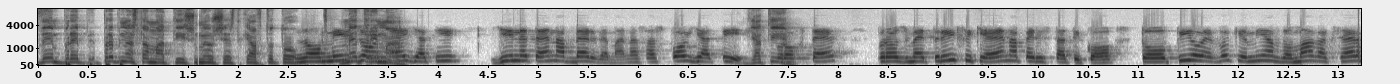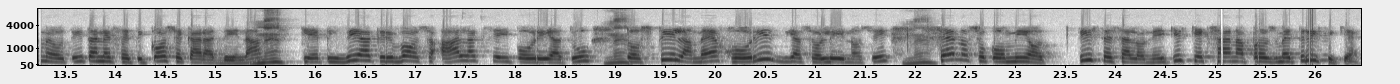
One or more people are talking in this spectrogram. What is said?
δεν πρέπει, πρέπει να σταματήσουμε ουσιαστικά αυτό το Νομίζω μέτρημα; ναι, γιατί γίνεται ένα μπέρδεμα. Να σας πω γιατί. Γιατί; Προχτές προσμετρήθηκε ένα περιστατικό το οποίο εδώ και μία εβδομάδα ξέραμε ότι ήταν θετικό σε καραντίνα Ναι. και επειδή ακριβώς άλλαξε η πορεία του Ναι. το στείλαμε χωρίς διασωλήνωση Ναι. σε νοσοκομείο της Θεσσαλονίκης και ξαναπροσμετρήθηκε.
